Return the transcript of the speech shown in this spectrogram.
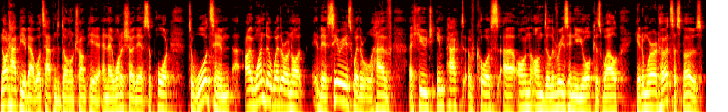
not happy about what's happened to Donald Trump here and they want to show their support towards him. I wonder whether or not they're serious, whether it will have a huge impact, of course, uh, on, on deliveries in New York as well. Hit them where it hurts, I suppose.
